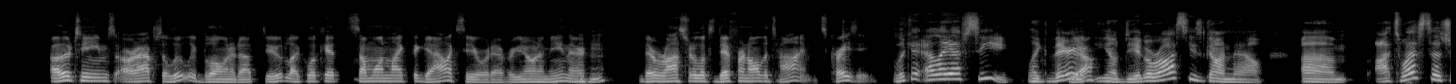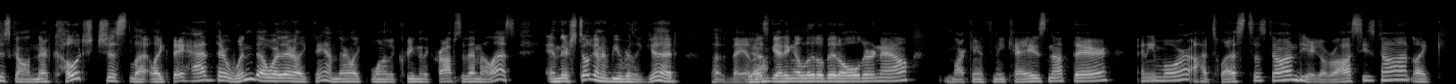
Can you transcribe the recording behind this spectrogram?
Other teams are absolutely blowing it up, dude. Like look at someone like the Galaxy or whatever. You know what I mean? Their Mhm. Their roster looks different all the time. It's crazy. Look at LAFC. Like they're, Yeah. you know, Diego Rossi's gone now. Um, Atuesta's just gone. Their coach just let like they had their window where they're like, damn, they're like one of the cream of the crops of MLS, and they're still going to be really good. But Vela's Yeah. getting a little bit older now. Mark-Anthony Kaye is not there anymore. Atuesta's gone. Diego Rossi's gone. Like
